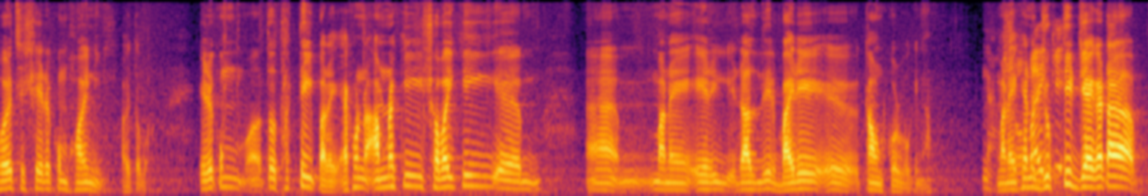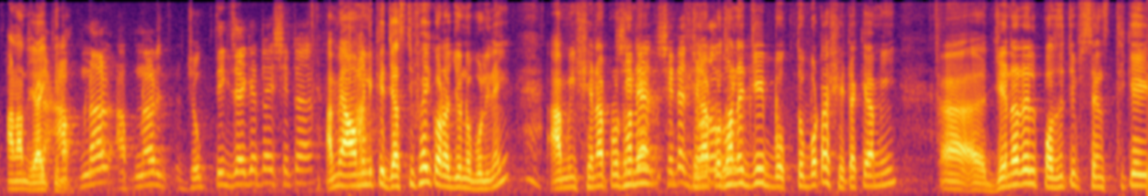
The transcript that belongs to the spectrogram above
হয়েছে সেরকম হয়নি হয়তোবা। এরকম তো থাকতেই পারে। এখন আমরা কি সবাইকেই মানে এর রাজনীতির বাইরে কাউন্ট করব কিনা? মানে এখানে যুক্তির জায়গাটা আনা যায় কিনা? আপনার আপনার যৌক্তিক জায়গাটায় সেটা আমি আওয়ামী লীগকে জাস্টিফাই করার জন্য বলি নাই। আমি সেনা প্রধানের সেনা প্রধানের যে বক্তব্যটা সেটাকে আমি জেনারেল পজিটিভ সেন্স থেকেই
